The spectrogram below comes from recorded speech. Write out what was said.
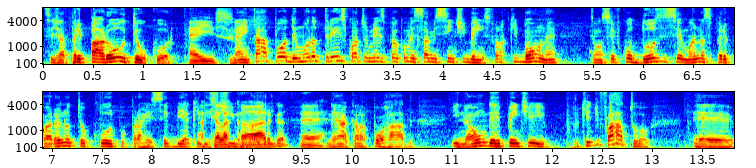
Você já preparou o teu corpo. É isso. Né? Então, ah, pô, demorou 3, 4 meses para eu começar a me sentir bem. Você fala, que bom, né? Então você ficou 12 semanas preparando o teu corpo para receber aquele Aquela estímulo carga, é. né, aquela porrada. E não, de repente, porque de fato, é,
